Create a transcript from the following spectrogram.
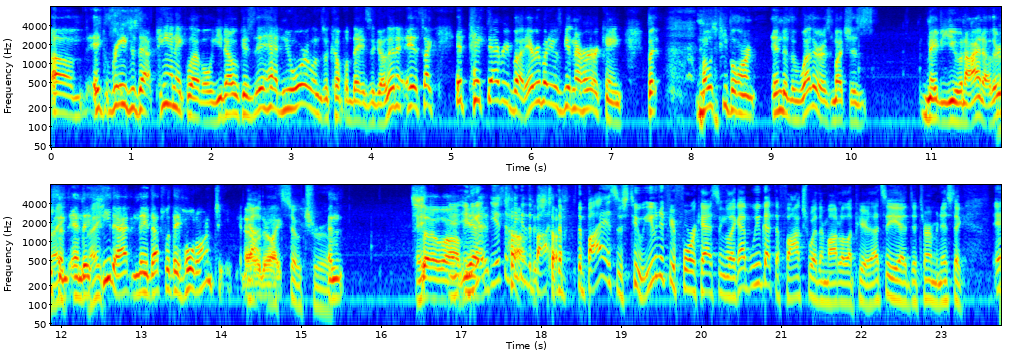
um, it raises that panic level, you know, because they had New Orleans a couple days ago. Then it, it's like it picked everybody. Everybody was getting a hurricane, but most people aren't into the weather as much as maybe you and I and others, Right, and, and they right. see that and they that's what they hold on to. You know, Yeah, they're like, so true. and so um, you yeah, have, it's you have to tough. think of the, bi- the, the biases too. Even if you're forecasting, like I, we've got the Fox weather model up here, that's a, uh, deterministic. Uh,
